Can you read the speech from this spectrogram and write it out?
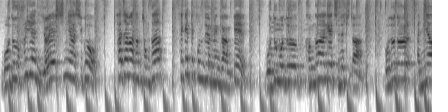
모두 훈련 열심히 하시고 파자마 삼총사 세계 태권도 연맹과 함께 모두 모두 건강하게 지냅시다. 모두들 안녕!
